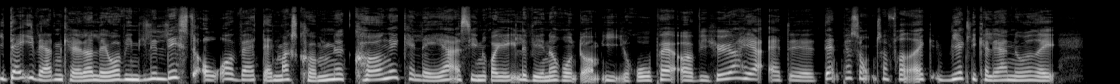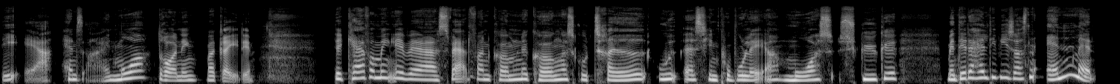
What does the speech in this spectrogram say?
I dag i Verden kalder laver vi en lille liste over, hvad Danmarks kommende konge kan lære af sine royale venner rundt om i Europa. Og vi hører her, at øh, den person, som Frederik virkelig kan lære noget af, det er hans egen mor, dronning Margrethe. Det kan formentlig være svært for en kommende konge at skulle træde ud af sin populære mors skygge, men det er der heldigvis også en anden mand,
